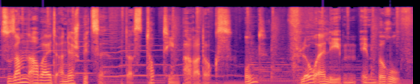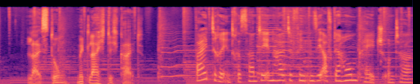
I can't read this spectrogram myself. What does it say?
Zusammenarbeit an der Spitze, das Top-Team-Paradox und Flow erleben im Beruf, Leistung mit Leichtigkeit. Weitere interessante Inhalte finden Sie auf der Homepage unter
